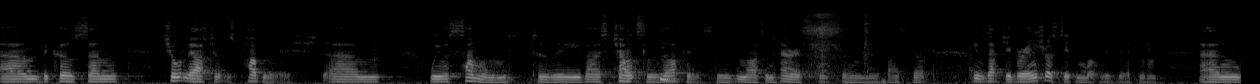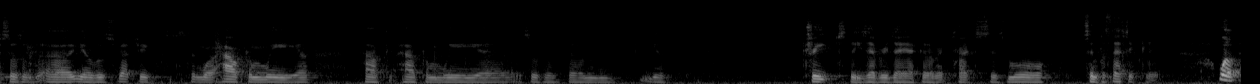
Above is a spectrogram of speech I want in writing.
um, because um, shortly after it was published, um, we were summoned to the Vice Chancellor's office, who Martin Harris was um, the Vice Chancellor. He was actually very interested in what we'd written, and sort of, uh, you know, was actually saying, well, how can we, uh, how, how can we uh, sort of, um, you know, treat these everyday economic practices more sympathetically? Well,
